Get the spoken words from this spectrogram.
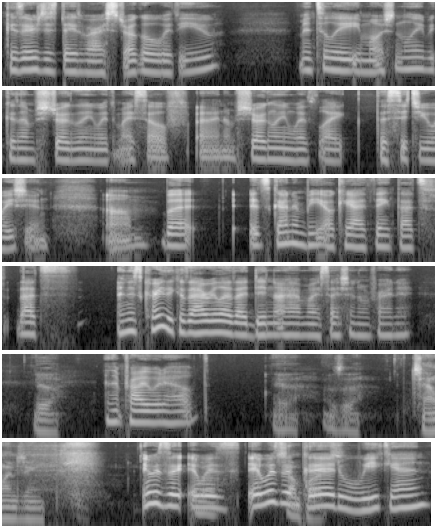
because there's just days where i struggle with you mentally emotionally because i'm struggling with myself and i'm struggling with like the situation um but it's gonna be okay i think that's that's and it's crazy because i realized i did not have my session on friday yeah and it probably would have helped. Yeah, it was a challenging. It was a it well, was it was a good parts. weekend,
